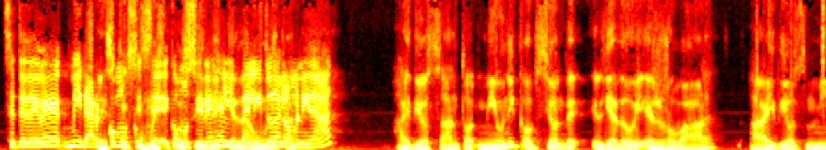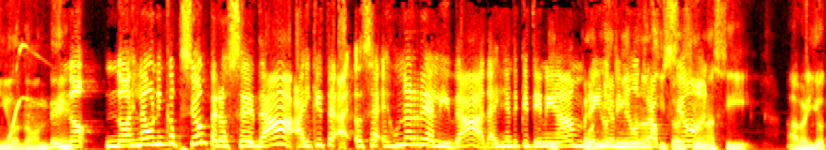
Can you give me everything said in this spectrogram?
¿Se te debe mirar Es como, si, ¿cómo se- como si eres el delito de la humanidad? Ay, Dios santo. Mi única opción de, el día de hoy es robar. Ay, Dios mío, ¿dónde? No, no es la única opción, pero se da. Hay que, te- o sea, es una realidad. Hay gente que tiene hambre y no a mí tiene en otra una situación opción. así. A ver, yo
